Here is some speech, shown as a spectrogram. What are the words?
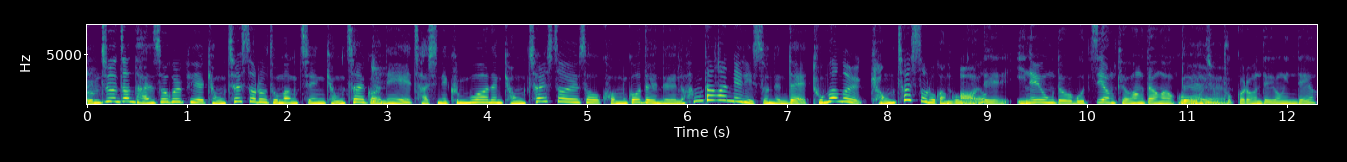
음주운전 단속을 피해 경찰서로 도망친 경찰관이 자신이 근무하는 경찰서에서 검거되는 황당한 일이 있었는데 도망을 경찰서로 간 건가요? 아, 네. 이 내용도 못지않게 황당하고 네. 좀 부끄러운 내용인데요.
